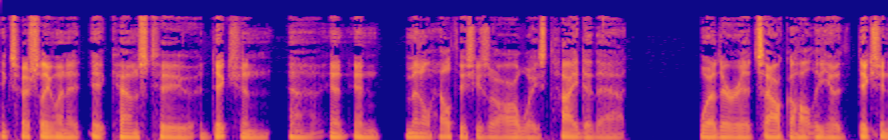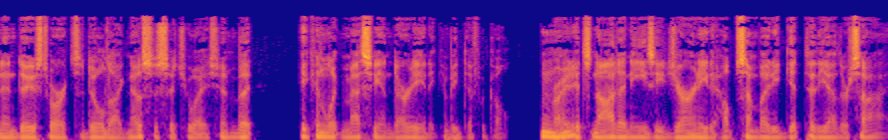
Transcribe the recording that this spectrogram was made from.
especially when it, it comes to addiction uh, and, and mental health issues are always tied to that. Whether it's alcohol, you know, addiction induced or it's a dual diagnosis situation, but it can look messy and dirty and it can be difficult, Mhm. right? It's not an easy journey to help somebody get to the other side.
